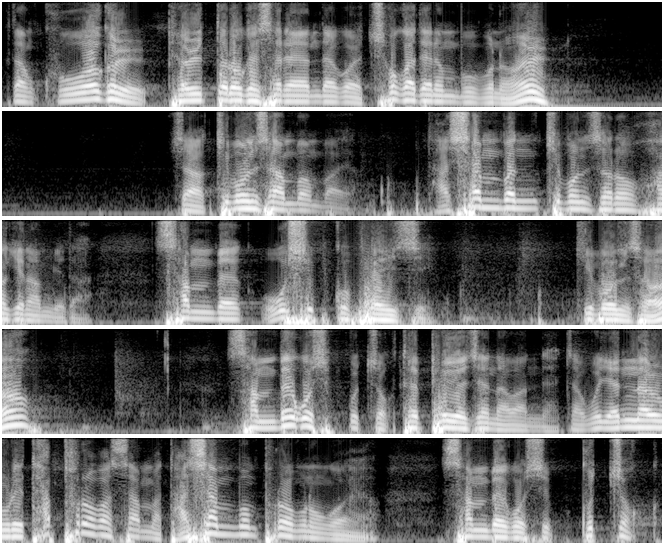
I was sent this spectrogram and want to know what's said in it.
그다음 9억을 별도로 계산해야 한다고요. 초과되는 부분을 자 기본서 한번 봐요. 다시 한번 기본서로 확인합니다. 359페이지 기본서 359쪽 대표 여제 나왔네. 자, 뭐 옛날 우리 다 풀어봤어. 아마 다시 한번 풀어보는 거예요. 359쪽.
